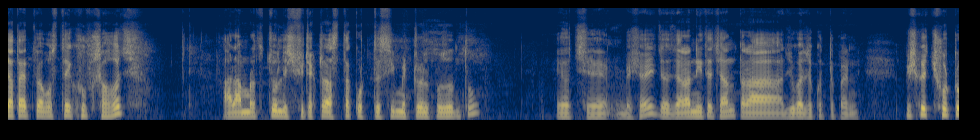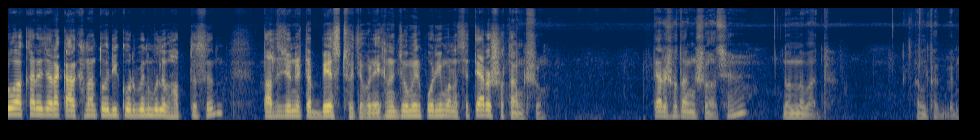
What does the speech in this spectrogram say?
যাতায়াত ব্যবস্থায় খুব সহজ। আর আমরা তো চল্লিশ ফিট একটা রাস্তা করতেছি মেট্রো রেল পর্যন্ত। এ হচ্ছে বিষয়। যারা নিতে চান, তারা যোগাযোগ করতে পারেন। বিশেষ করে ছোটো আকারে যারা কারখানা তৈরি করবেন বলে ভাবতেছেন, তাদের জন্য এটা বেস্ট হতে পারে। এখানে জমির পরিমাণ আছে তেরো শতাংশ। তেরো শতাংশ আছে? ধন্যবাদ। ভালো থাকবেন।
